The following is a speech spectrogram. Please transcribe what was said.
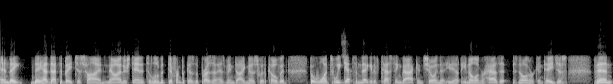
and they they had that debate just fine. Now I understand it's a little bit different because the president has been diagnosed with COVID, but once we get some negative testing back and showing that he he no longer has it, is no longer contagious, then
